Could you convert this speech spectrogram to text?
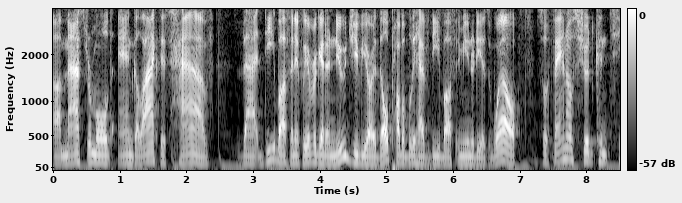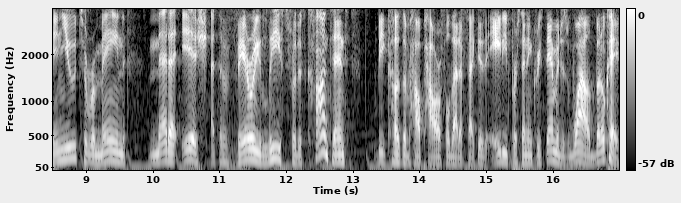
uh, Master Mold, and Galactus have that debuff. And if we ever get a new GBR, they'll probably have debuff immunity as well. So Thanos should continue to remain meta-ish at the very least for this content because of how powerful that effect is. 80% increased damage is wild. But okay,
